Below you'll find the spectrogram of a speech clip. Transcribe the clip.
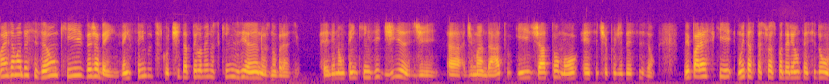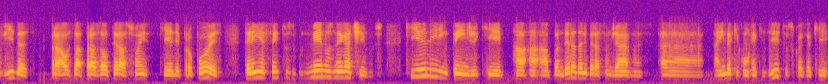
mas é uma decisão que, veja bem, vem sendo discutida há pelo menos 15 anos no Brasil. Ele não tem 15 dias de, uh, de mandato e já tomou esse tipo de decisão. Me parece que muitas pessoas poderiam ter sido ouvidas para as alterações que ele propôs terem efeitos menos negativos. Que ele entende que a, a, a bandeira da liberação de armas, uh, ainda que com requisitos, coisa que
